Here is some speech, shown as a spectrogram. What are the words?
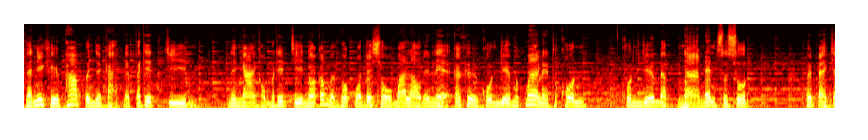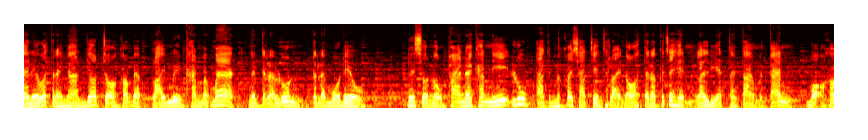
และนี่คือภาพบรรยากาศในประเทศจีน ในงานของประเทศจีนเนาะก็เหมือนพวกมอเตอร์โชว์บ้านเราเนี่ยแหละก็คือคนเยอะมากๆเลยทุกคน คนเยอะแบบหนาแน่นสุดๆ ไม่แปลกใจเลยว่าแต่ละงานยอดจองเขาแบบหลายหมื่นคันมากๆ ในแต่ละรุ่นแต่ละโมเดล ในส่วนของภายในคันนี้ รูปอาจจะไม่ค่อยชัดเจนเท่าไหร่เนาะแต่เราก็จะเห็นรายละเอียดต่างๆเหมือนกัน เบาะเขา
